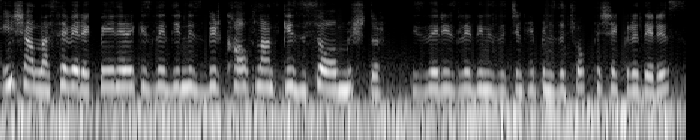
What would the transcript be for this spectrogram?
İnşallah severek, beğenerek izlediğiniz bir Kaufland gezisi olmuştur. Bizleri izlediğiniz için hepinize çok teşekkür ederiz.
